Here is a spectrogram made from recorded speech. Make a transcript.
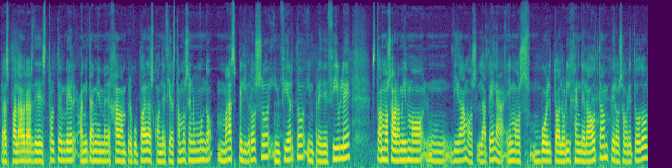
Las palabras de Stoltenberg a mí también me dejaban preocupadas cuando decía estamos en un mundo más peligroso, incierto, impredecible. Estamos ahora mismo, mm, digamos, la pena, hemos vuelto al origen de la OTAN, pero sobre todo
